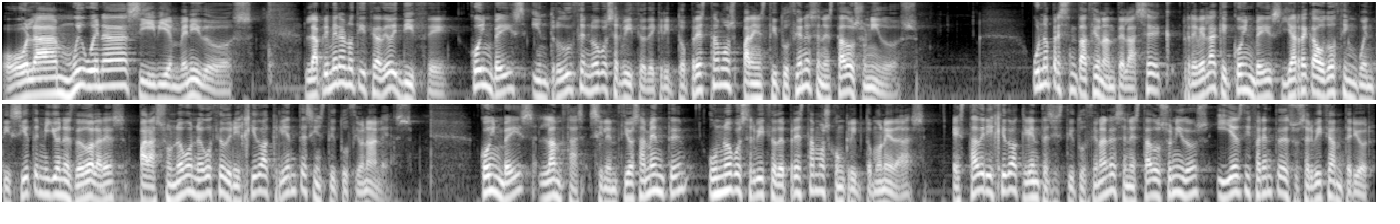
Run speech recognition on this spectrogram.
Hola, muy buenas y bienvenidos. La primera noticia de hoy dice, Coinbase introduce nuevo servicio de criptopréstamos para instituciones en Estados Unidos. Una presentación ante la SEC revela que Coinbase ya recaudó 57 millones de dólares para su nuevo negocio dirigido a clientes institucionales. Coinbase lanza silenciosamente un nuevo servicio de préstamos con criptomonedas. Está dirigido a clientes institucionales en Estados Unidos y es diferente de su servicio anterior.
